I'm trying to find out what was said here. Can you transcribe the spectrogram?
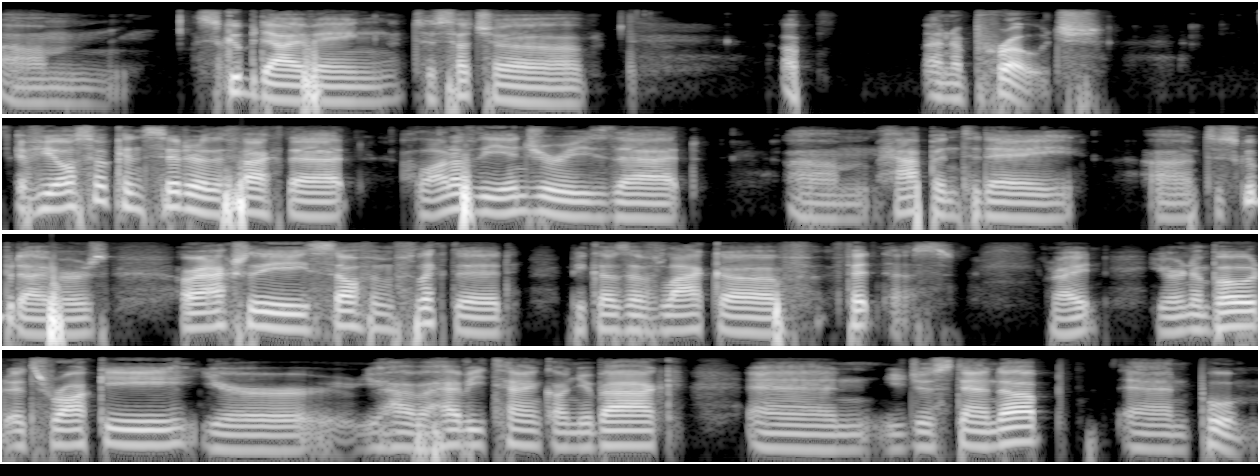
um, scuba diving to such a, a an approach. If you also consider the fact that a lot of the injuries that um, happen today uh, to scuba divers are actually self-inflicted because of lack of fitness, right? You're in a boat, it's rocky, you're you have a heavy tank on your back, and you just stand up and boom,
